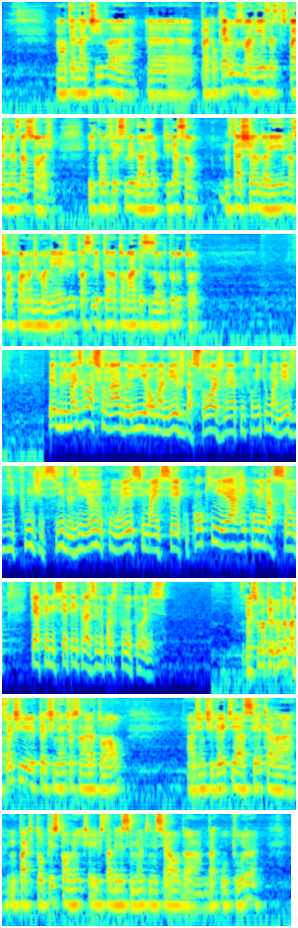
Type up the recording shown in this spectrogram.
uma alternativa uh, para qualquer um dos manejos das principais doenças da soja e com flexibilidade de aplicação, encaixando aí na sua forma de manejo e facilitando a tomada de decisão do produtor. Pedro, e mais relacionado aí ao manejo da soja, né, principalmente o manejo de fungicidas em ano como esse mais seco, qual que é a recomendação que a FMC tem trazido para os produtores? Essa é uma pergunta bastante pertinente ao cenário atual a gente vê que a seca ela impactou principalmente aí o estabelecimento inicial da, da cultura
